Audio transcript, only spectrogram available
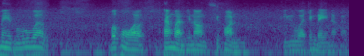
ไม่รู้ว่าบ่หัวทางบ้านพี่น้องสิฮอนหรือว่าจังใดนะครับ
